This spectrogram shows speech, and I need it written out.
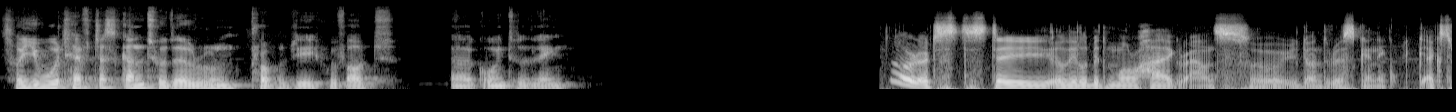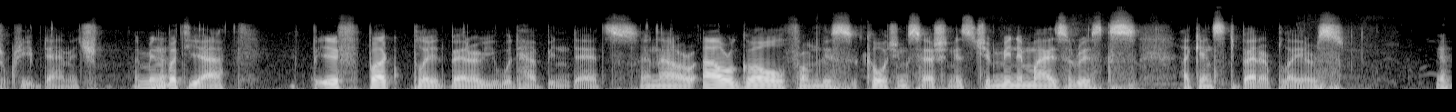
So you would have just gone to the rune probably without uh, going to the lane. Or just stay a little bit more high ground so you don't risk any extra creep damage. I mean, Yeah. but yeah, if Puck played better, you would have been dead. And our our goal from this coaching session is to minimize risks against better players. Yep.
